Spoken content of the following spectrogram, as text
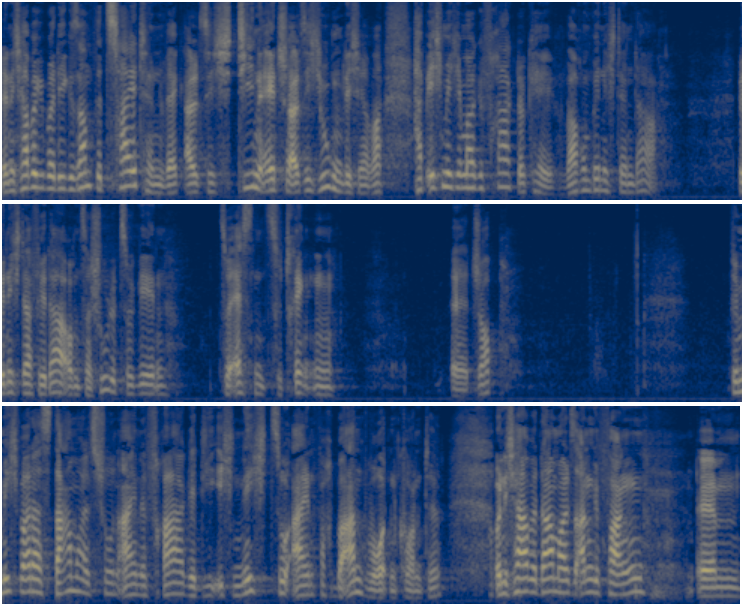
Denn ich habe über die gesamte Zeit hinweg, als ich Teenager, als ich Jugendlicher war, habe ich mich immer gefragt, okay, warum bin ich denn da? Bin ich dafür da, um zur Schule zu gehen, zu essen, zu trinken, äh, Job? Für mich war das damals schon eine Frage, die ich nicht so einfach beantworten konnte. Und ich habe damals angefangen, ähm,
